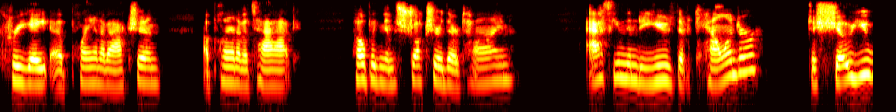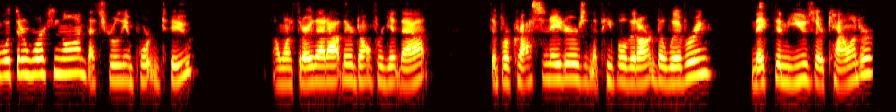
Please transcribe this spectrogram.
create a plan of action, a plan of attack, helping them structure their time, asking them to use their calendar to show you what they're working on. That's really important too. I want to throw that out there. Don't forget that. The procrastinators and the people that aren't delivering, make them use their calendar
